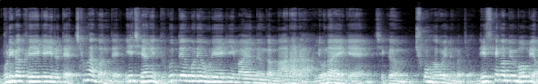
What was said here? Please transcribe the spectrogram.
무리가 그에게 이르되 청하건대 이 재앙이 누구 때문에 우리에게 임하였는가 말하라 요나에게 지금 추궁하고 있는 거죠. 네 생업이 뭐며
